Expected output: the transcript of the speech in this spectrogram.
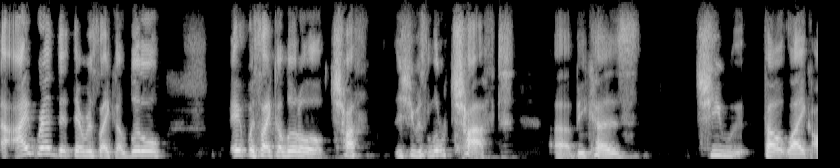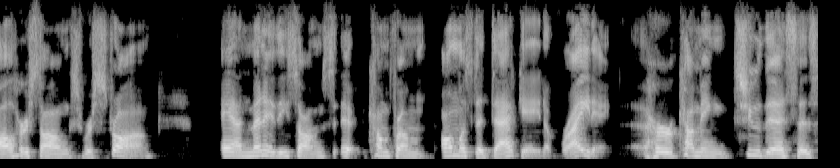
I read that there was like a little it was like a little chuff. She was a little chuffed uh, because she felt like all her songs were strong. And many of these songs eh, come from almost a decade of writing. Her coming to this as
